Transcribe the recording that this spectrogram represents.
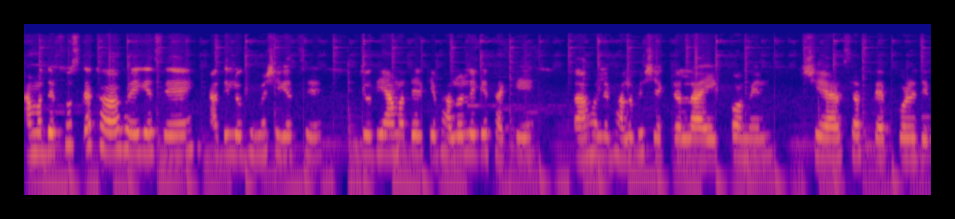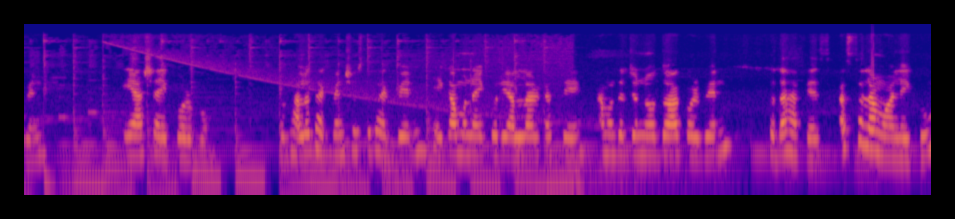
আমাদের ফুচকা খাওয়া হয়ে গেছে। আদিলও ঘুম এসে গেছে। যদি আমাদেরকে ভালো লেগে থাকে, তাহলে ভালোবেসে একটা লাইক কমেন্ট শেয়ার সাবস্ক্রাইব করে দেবেন। এই আশাই করব। তো ভালো থাকবেন, সুস্থ থাকবেন। এই কামনাই করি আল্লাহর কাছে। আমাদের জন্য দোয়া করবেন। খোদা হাফেজ। আসসালামু আলাইকুম।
